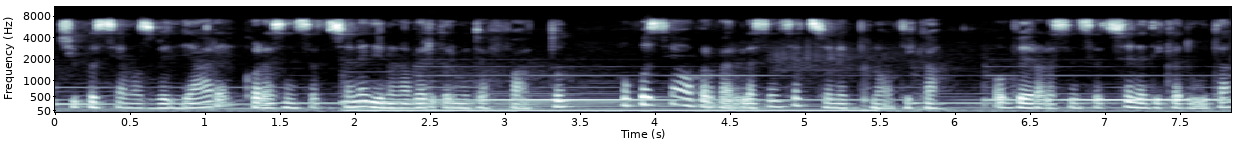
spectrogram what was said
Ci possiamo svegliare con la sensazione di non aver dormito affatto o possiamo provare la sensazione ipnotica, ovvero la sensazione di caduta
